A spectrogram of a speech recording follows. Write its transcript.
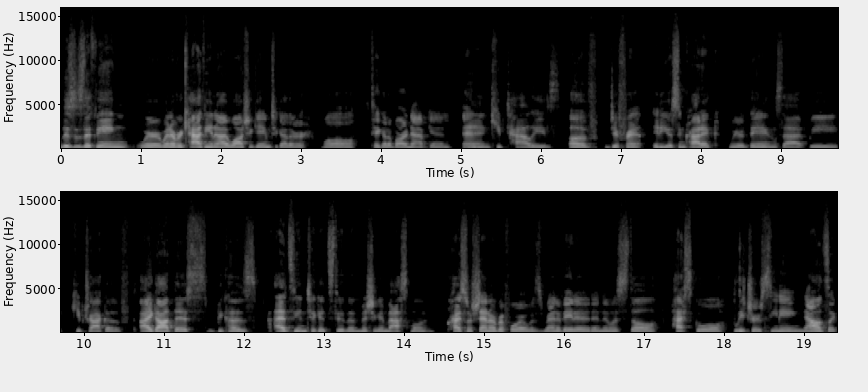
This is the thing where whenever Kathy and I watch a game together, we'll take out a bar napkin mm-hmm. and keep tallies of different idiosyncratic weird things that we keep track of. I got this because I had seen tickets to the Michigan basketball Crisler Center before it was renovated and it was still high school bleacher seating. Now it's like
